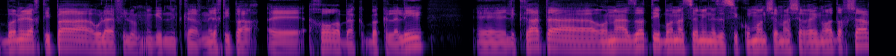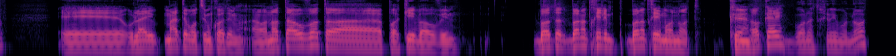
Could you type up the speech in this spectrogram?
בוא נלך טיפה, אולי אפילו נגיד נתקרב, נלך טיפה אה, אחורה בכללי. אה, לקראת העונה הזאתי בוא נעשה מין איזה סיכומון של מה שראינו עד עכשיו. אה, אולי מה אתם רוצים קודם העונות האהובות או הפרקים האהובים. בוא, בוא נתחיל עם בוא נתחיל עם עונות כן. אוקיי בוא נתחיל עם עונות.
